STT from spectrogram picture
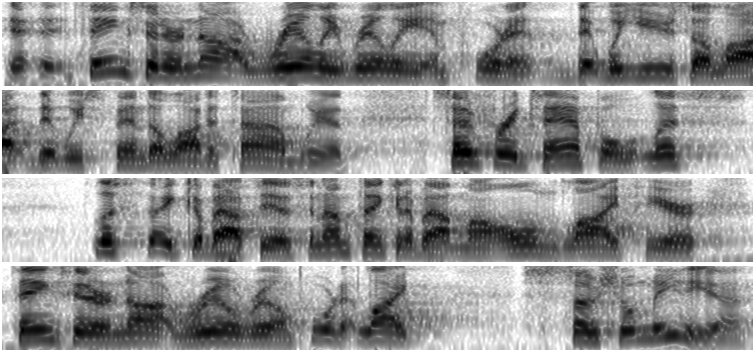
things that are not really, really important that we use a lot, that we spend a lot of time with. So, for example, let's let's think about this, and I'm thinking about my own life here. Things that are not real, real important, like social media.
